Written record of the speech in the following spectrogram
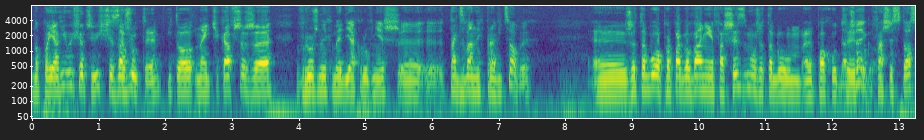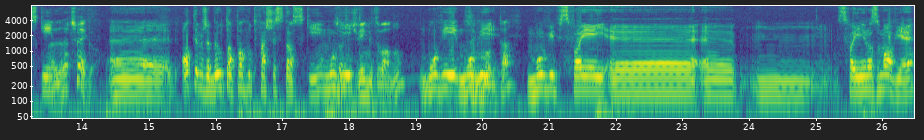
No pojawiły się oczywiście zarzuty i to najciekawsze, że w różnych mediach również e, e, tak zwanych prawicowych, e, że to było propagowanie faszyzmu, że to był pochód Dlaczego? faszystowski. Ale dlaczego? O tym, że był to pochód faszystowski, Co, mówi, dźwięk dzwonu? mówi, mówi, mówi w swojej, e, e, mm, swojej rozmowie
